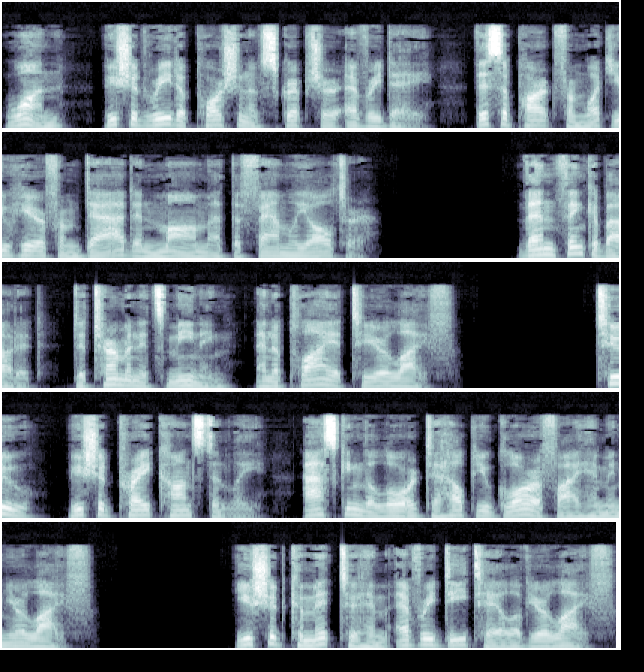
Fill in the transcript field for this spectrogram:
1. You should read a portion of scripture every day, this apart from what you hear from dad and mom at the family altar. Then think about it, determine its meaning, and apply it to your life. 2. You should pray constantly, asking the Lord to help you glorify Him in your life. You should commit to Him every detail of your life.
